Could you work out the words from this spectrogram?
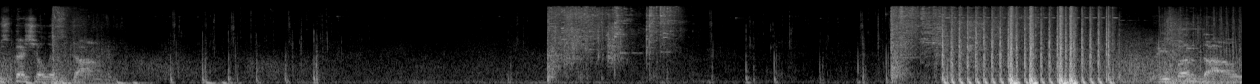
Specialist down. Reaper down.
